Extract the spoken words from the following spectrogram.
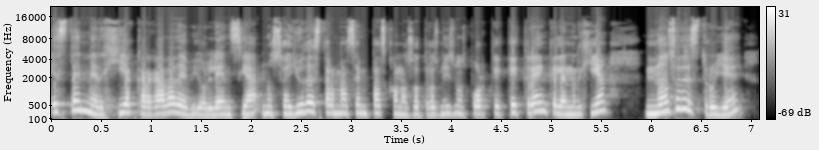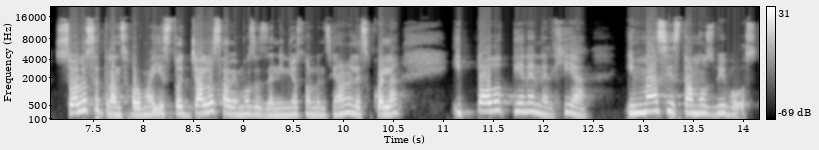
esta energía cargada de violencia nos ayuda a estar más en paz con nosotros mismos, porque ¿qué creen? Que la energía no se destruye, solo se transforma, y esto ya lo sabemos desde niños, nos lo enseñaron en la escuela, y todo tiene energía. Y más si estamos vivos,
